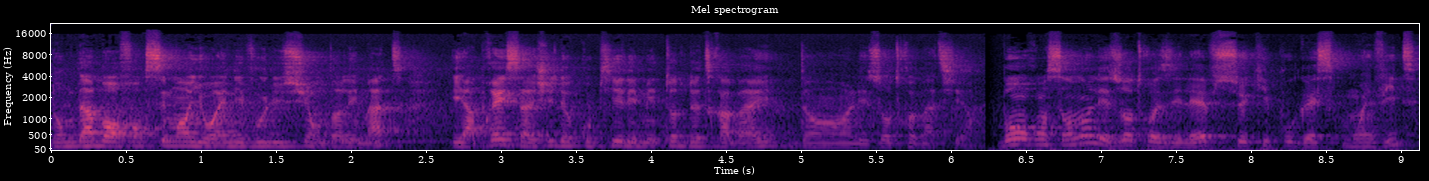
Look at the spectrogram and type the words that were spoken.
Donc d'abord forcément il y aura une évolution dans les maths, et après il s'agit de copier les méthodes de travail dans les autres matières. Bon, concernant les autres élèves, ceux qui progressent moins vite,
